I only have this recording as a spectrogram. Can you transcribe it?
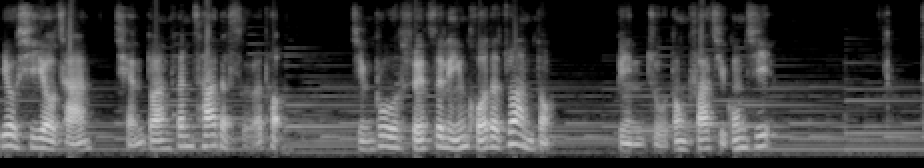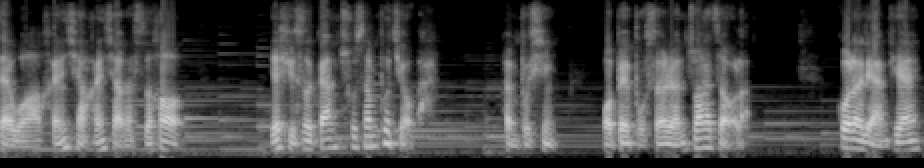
又细又长、前端分叉的舌头，颈部随之灵活地转动，并主动发起攻击。在我很小很小的时候。也许是刚出生不久吧，很不幸，我被捕蛇人抓走了。过了两天，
